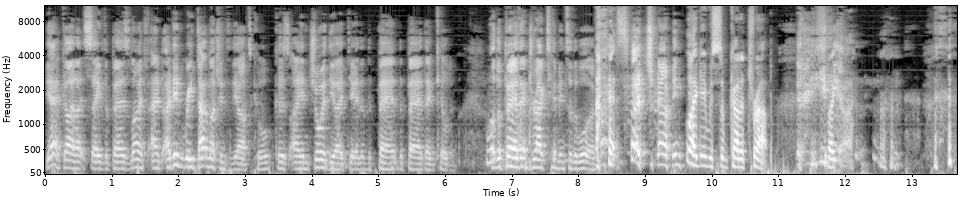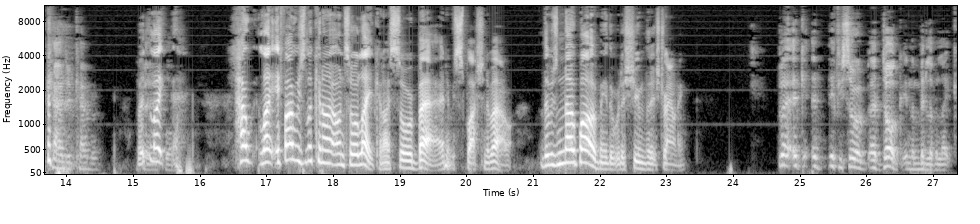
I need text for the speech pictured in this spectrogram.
yeah, guy like saved the bear's life, and I didn't read that much into the article because I enjoyed the idea that the bear the bear then killed him, or the bear then dragged him into the water, started drowning. Like it was some kind of trap. Like, uh, candid camera. but like, form. How? Like, if I was looking out onto a lake and I saw a bear and it was splashing about, there was no part of me that would assume that it's drowning. But uh, if you saw a, a dog in the middle of a lake,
